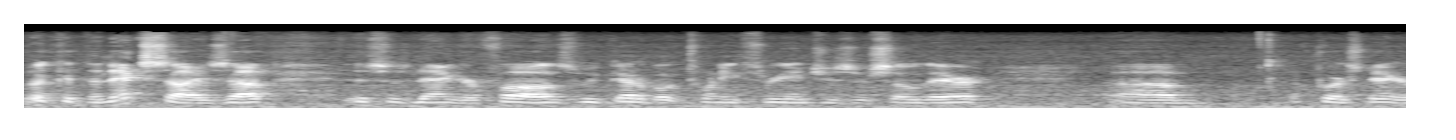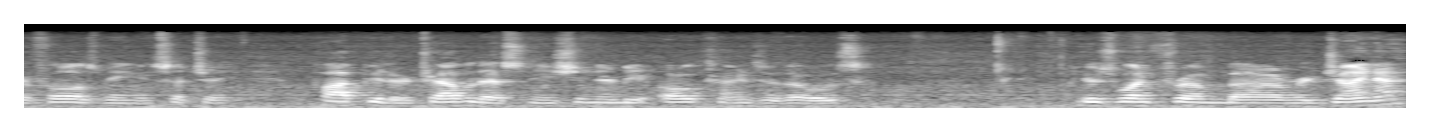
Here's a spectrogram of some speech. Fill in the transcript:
look at the next size up, this is Niagara Falls, we've got about 23 inches or so there. Um, of course Niagara Falls being such a popular travel destination, there'd be all kinds of those. Here's one from uh, Regina,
